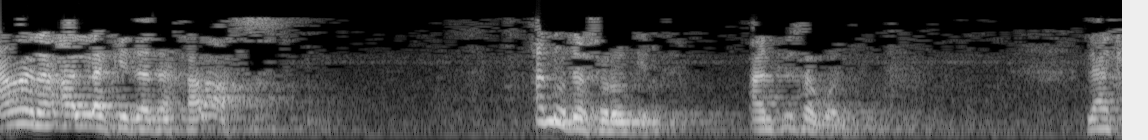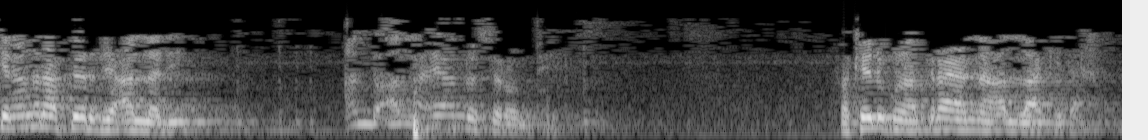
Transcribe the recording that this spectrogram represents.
أنا الله كده خلاص انو ده سرون كده انت سبون لكن أنا فرجع الله دي عنده الله عنده سرون فكيف كنا ترى ان الله كده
